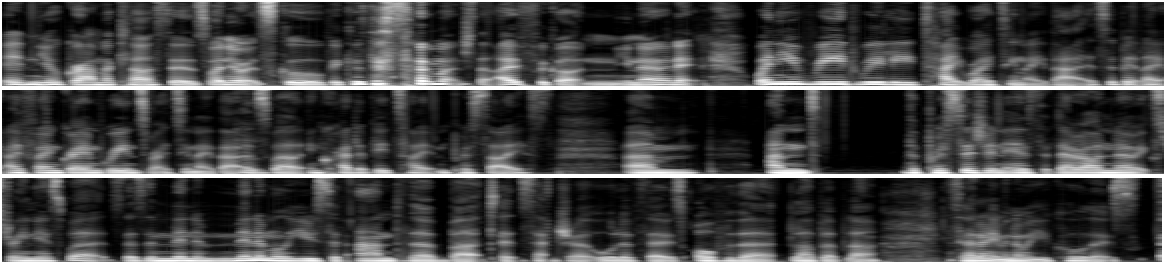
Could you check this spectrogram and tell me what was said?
in your grammar classes when you're at school because there's so much that I've forgotten, you know. And it when you read really tight writing like that, it's a bit like I find Graham Greene's writing like that Mm. as well, incredibly tight and precise. Um, and the precision is that there are no extraneous words. There's a minim- minimal use of and, the, but, etc. All of those of the blah blah blah. So I don't even know what you call those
